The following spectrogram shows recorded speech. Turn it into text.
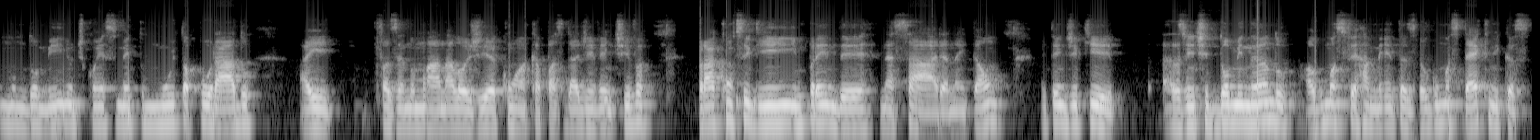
um domínio de conhecimento muito apurado, aí fazendo uma analogia com a capacidade inventiva, para conseguir empreender nessa área, né? Então, entendi que a gente dominando algumas ferramentas algumas técnicas,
